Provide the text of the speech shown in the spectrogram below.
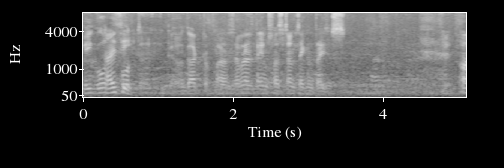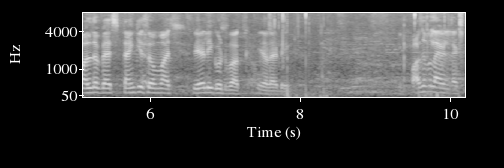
we go I see. both uh, got uh, several times first and second prizes. All the best. Thank you so much. Really good work you are doing. If possible, I will explain.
